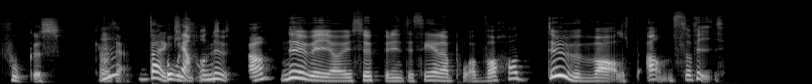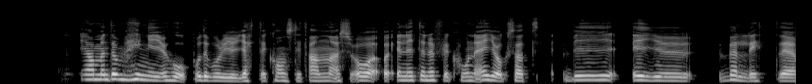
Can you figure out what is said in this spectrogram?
fokus. Kan man mm, säga. Verkligen. Och nu, ja. nu är jag ju superintresserad på vad har du valt, Ann-Sofie? Ja, men de hänger ju ihop och det vore ju jättekonstigt annars. Och en liten reflektion är ju också att vi är ju väldigt, eh,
